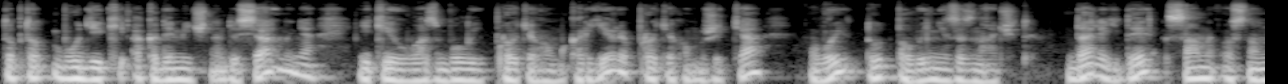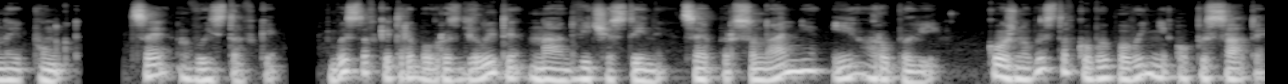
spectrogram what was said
Тобто будь-які академічні досягнення, які у вас були протягом кар'єри, протягом життя, ви тут повинні зазначити. Далі йде саме основний пункт це виставки. Виставки треба розділити на дві частини: це персональні і групові. Кожну виставку ви повинні описати,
